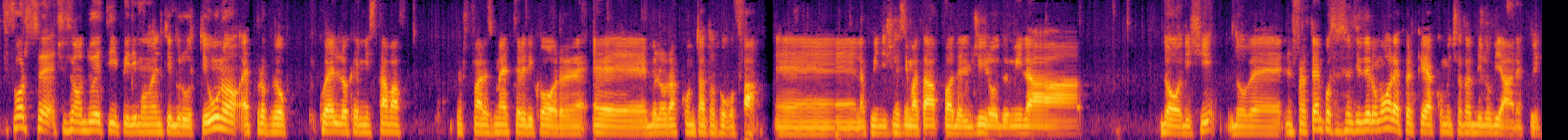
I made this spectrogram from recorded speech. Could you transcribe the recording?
forse ci sono due tipi di momenti brutti. Uno è proprio quello che mi stava per fare smettere di correre, e ve l'ho raccontato poco fa, eh, la quindicesima tappa del Giro 2012, dove nel frattempo se sentite rumore è perché ha cominciato a diluviare qui.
